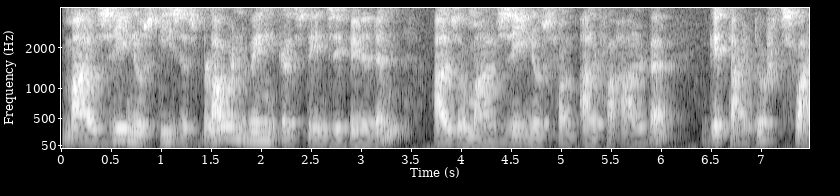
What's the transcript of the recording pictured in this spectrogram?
mal Sinus dieses blauen Winkels, den sie bilden, also mal Sinus von Alpha halbe, geteilt durch 2.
